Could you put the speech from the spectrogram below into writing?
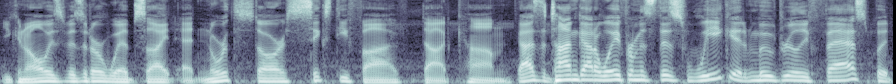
you can always visit our website at northstar65.com guys the time got away from us this week it moved really fast but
